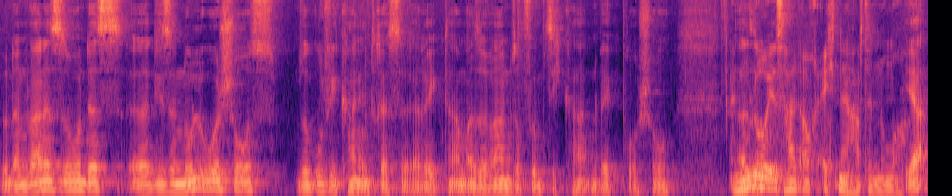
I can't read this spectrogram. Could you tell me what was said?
So, dann war das so, dass äh, diese 0 Uhr Shows so gut wie kein Interesse erregt haben. Also waren so 50 Karten weg pro Show. Nulo also, ist halt auch echt eine harte Nummer. Ja,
